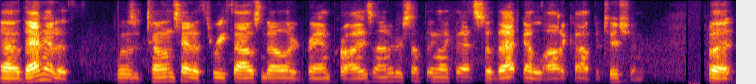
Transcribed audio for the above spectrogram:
Uh, that had a was it Tone's had a three thousand dollar grand prize on it or something like that. So that got a lot of competition, but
